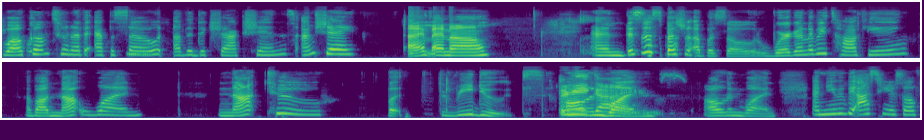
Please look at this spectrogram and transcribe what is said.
Welcome to another episode of The Distractions. I'm Shay. I'm Ena. And this is a special episode. We're going to be talking about not one, not two, but three dudes. Three all in guys. one. All in one. And you may be asking yourself,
